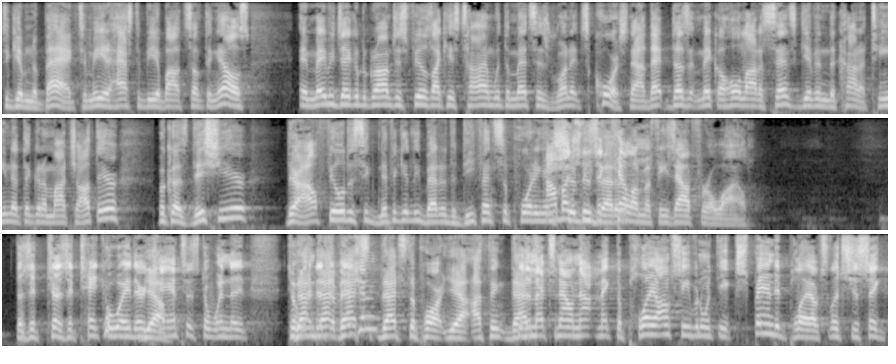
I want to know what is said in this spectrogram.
to give him the bag. To me, it has to be about something else. And maybe Jacob DeGrom just feels like his time with the Mets has run its course. Now, that doesn't make a whole lot of sense given the kind of team that they're going to match out there because this year, their outfield is significantly better. The defense supporting him How much does it kill him if he's out for a while? Does it does it take away their yeah. chances to win the to that, win the that, division? That's, that's, the part. Yeah, I think that the Mets now not make the playoffs, even with the expanded playoffs. Let's just say,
